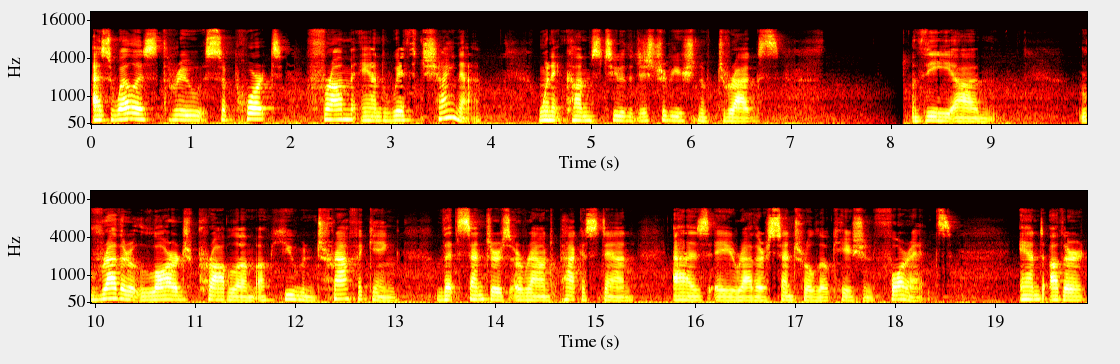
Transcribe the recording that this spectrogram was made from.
as well as through support from and with China when it comes to the distribution of drugs, the um, rather large problem of human trafficking that centers around Pakistan as a rather central location for it, and other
